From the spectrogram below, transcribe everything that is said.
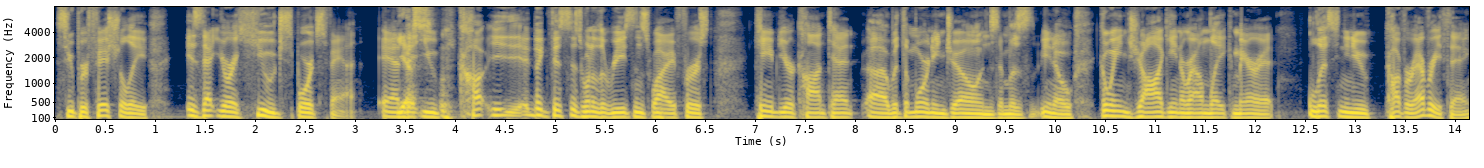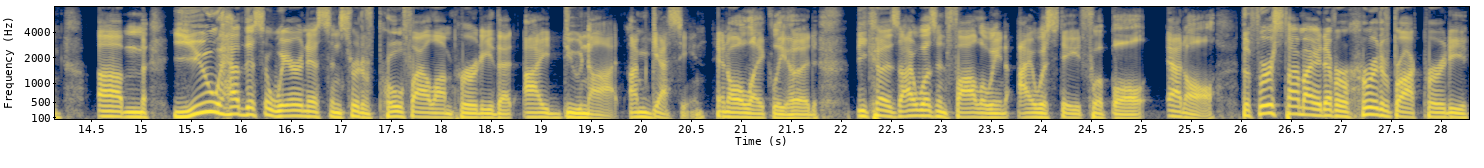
superficially is that you're a huge sports fan and yes. that you like this is one of the reasons why I first came to your content uh, with the Morning Jones and was you know going jogging around Lake Merritt listening to you cover everything um, you have this awareness and sort of profile on Purdy that I do not. I'm guessing in all likelihood because I wasn't following Iowa State football at all. The first time I had ever heard of Brock Purdy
